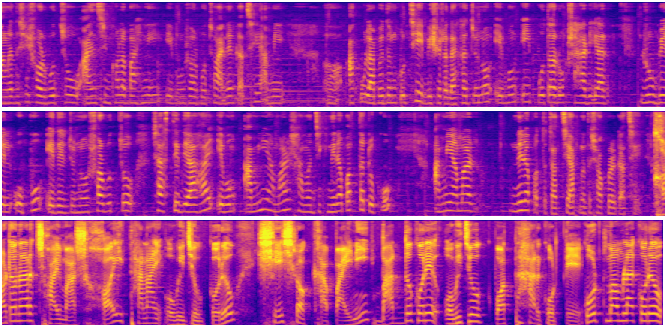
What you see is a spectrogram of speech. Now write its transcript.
বাংলাদেশের সর্বোচ্চ আইন শৃঙ্খলা বাহিনী এবং সর্বোচ্চ আইনের কাছে আমি আকুল আবেদন করছি এই বিষয়টা দেখার জন্য এবং এই প্রতারক শাহরিয়ার রুবেল অপু এদের জন্য সর্বোচ্চ শাস্তি দেওয়া হয় এবং আমি আমার সামাজিক নিরাপত্তাটুকু আমি আমার নিরাপত্তা চাচ্ছি আপনাদের সকলের কাছে। ঘটনার ছয় মাস হয় থানায় অভিযোগ করেও শেষ রক্ষা পায়নি বাধ্য করে অভিযোগ প্রত্যাহার করতে কোর্ট মামলা করেও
